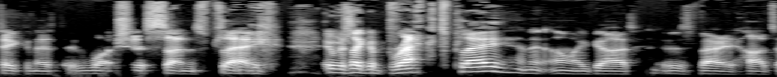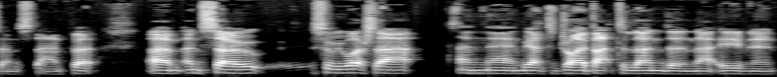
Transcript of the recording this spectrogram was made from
taking her to watch her son's play. It was like a Brecht play, and it, oh my god, it was very hard to understand. But um, and so so we watched that, and then we had to drive back to London that evening,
